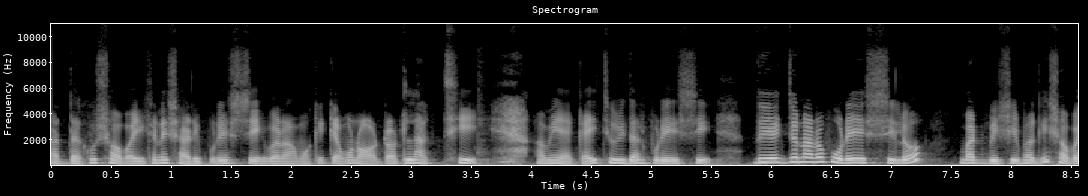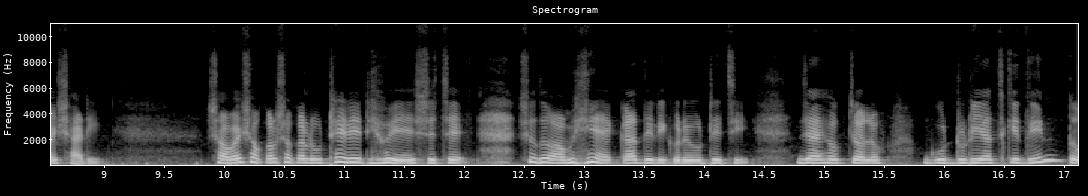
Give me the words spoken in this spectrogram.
আর দেখো, সবাই এখানে শাড়ি পরে এসছে, এবার আমাকে কেমন অড অড লাগছে। আমি একাই চুড়িদার পরে এসেছি। দু একজন আরও পরে এসেছিল, বাট বেশিরভাগই সবাই শাড়ি। সবাই সকাল সকাল উঠে রেডি হয়ে এসেছে। শুধু আমি একা দেরি করে উঠেছি। যাই হোক, চলো। গুড্ডুরি আজকে দিন, তো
